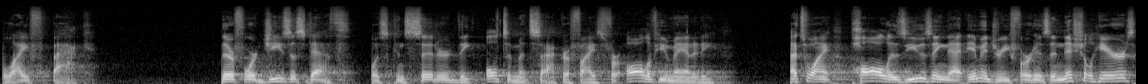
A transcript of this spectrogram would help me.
life back. Therefore, Jesus' death was considered the ultimate sacrifice for all of humanity. That's why Paul is using that imagery for his initial hearers,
